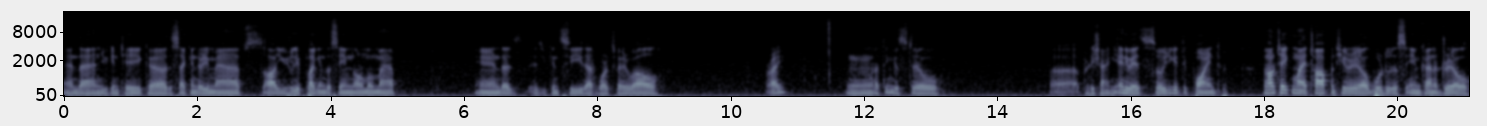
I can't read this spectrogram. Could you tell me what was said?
And then you can take uh, the secondary maps. I'll usually plug in the same normal map. And as, as you can see that works very well. Right? Mm, I think it's still uh, pretty shiny. Anyways so you get the point and I'll take my top material we'll do the same kind of drill.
